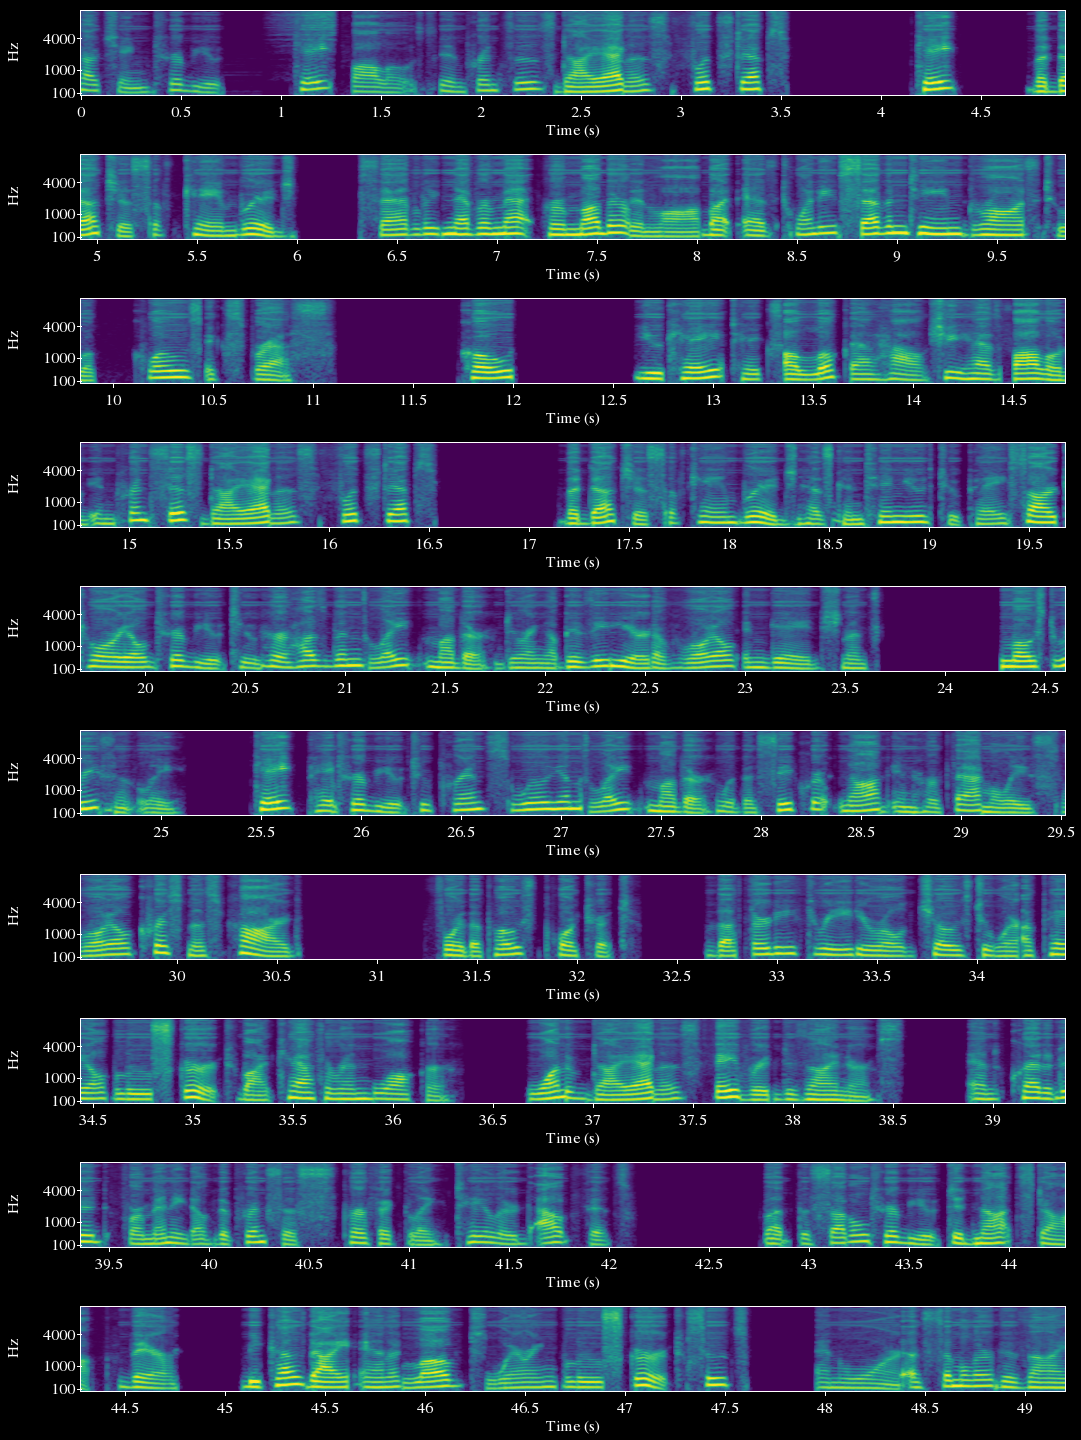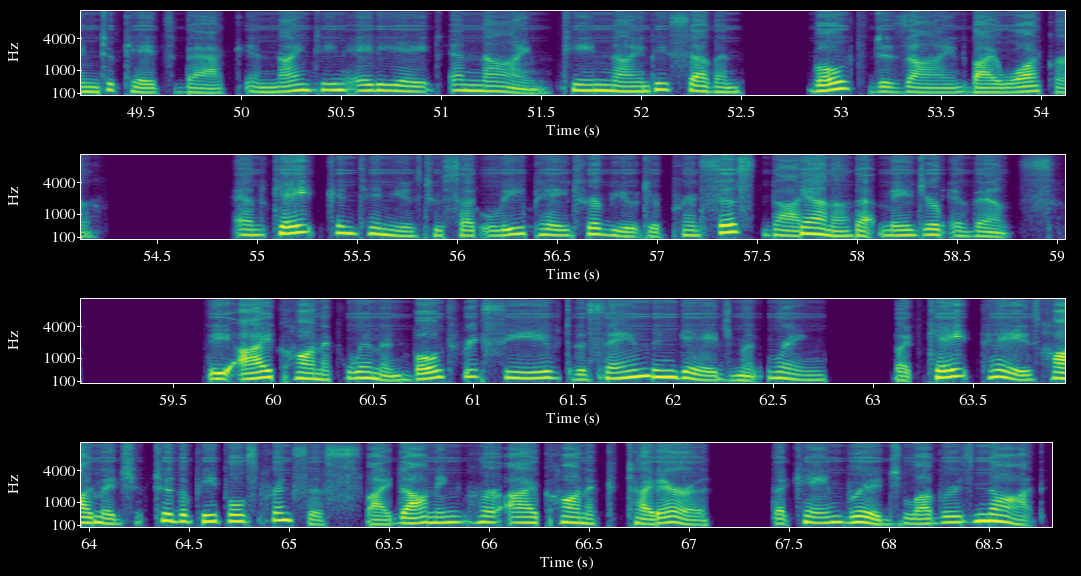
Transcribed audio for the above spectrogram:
touching tribute, Kate follows in Princess Diana's footsteps. Kate, the Duchess of Cambridge, sadly never met her mother-in-law but as 2017 draws to a close express. Co. UK takes a look at how she has followed in Princess Diana's footsteps. The Duchess of Cambridge has continued to pay sartorial tribute to her husband's late mother during a busy year of royal engagements. Most recently, Kate paid tribute to Prince William's late mother with a secret knot in her family's royal Christmas card. For the post-portrait, the 33-year-old chose to wear a pale blue skirt by Catherine Walker, one of Diana's favorite designers, and credited for many of the princess' perfectly tailored outfits. But the subtle tribute did not stop there, because Diana loved wearing blue skirt suits, and wore a similar design to Kate's back in 1988 and 1997, both designed by Walker. And Kate continues to subtly pay tribute to Princess Diana at major events. The iconic women both received the same engagement ring, but Kate pays homage to the People's Princess by donning her iconic tiara, the Cambridge Lover's Knot.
